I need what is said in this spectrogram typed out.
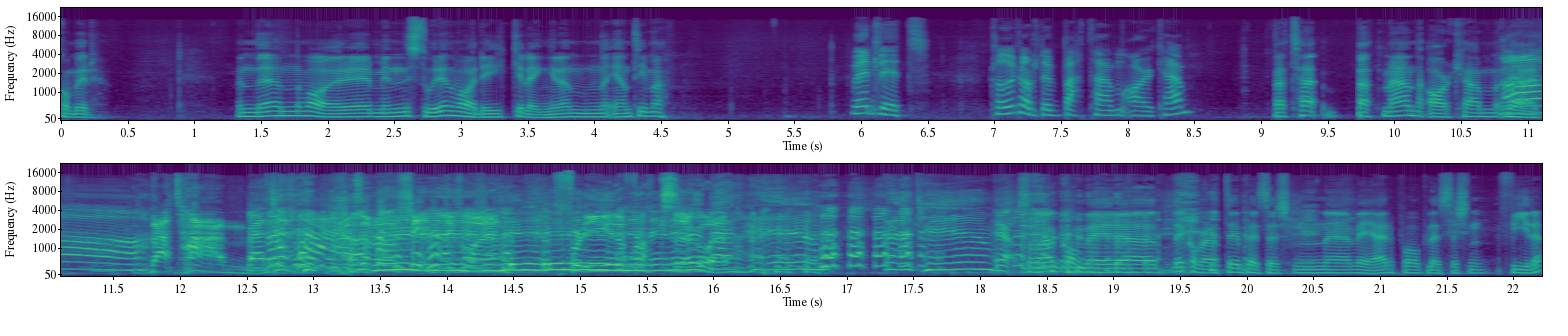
kommer. Men, den var, men historien varer ikke lenger enn én time. Vent litt. Hva du kalte du Batham Arkham? Bat Batman Arkham VR. Ah, Batham! Og flakser av gårde. Ja, så da kommer, eh, det kommer til PlayStation eh, VR på PlayStation 4.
